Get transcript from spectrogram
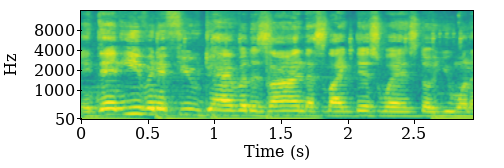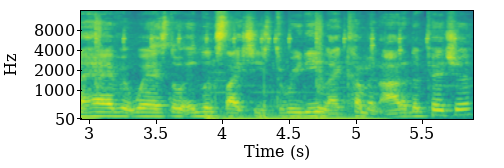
And then even if you have a design that's like this, where as though you want to have it where as though it looks like she's 3D, like coming out of the picture,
